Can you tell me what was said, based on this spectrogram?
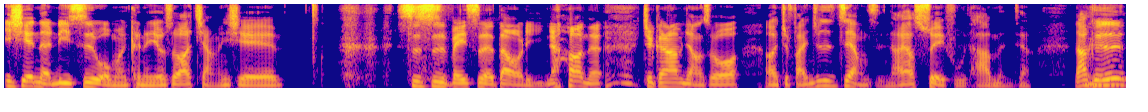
一些能力，是我们可能有时候要讲一些 是是非是的道理，然后呢，就跟他们讲说啊、呃，就反正就是这样子，然后要说服他们这样。然后可是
